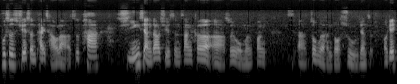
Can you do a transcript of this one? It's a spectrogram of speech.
不是学生太吵了，而是怕影响到学生上课啊，所以我们放。啊，种了很多树这样子，OK，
